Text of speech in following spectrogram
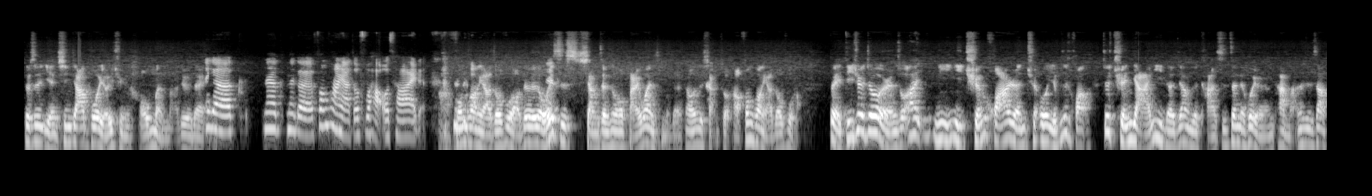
就是演新加坡有一群豪门嘛，对不对？那个。那那个疯狂亚洲富豪，我超爱的。啊疯狂亚洲富豪，对对对，我一直想成什么百万什么的，然后就想说，好，疯狂亚洲富豪，对，的确就会有人说，啊，你你全华人全，哦，也不是华，就全亚裔的这样子卡斯，真的会有人看吗？事实上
